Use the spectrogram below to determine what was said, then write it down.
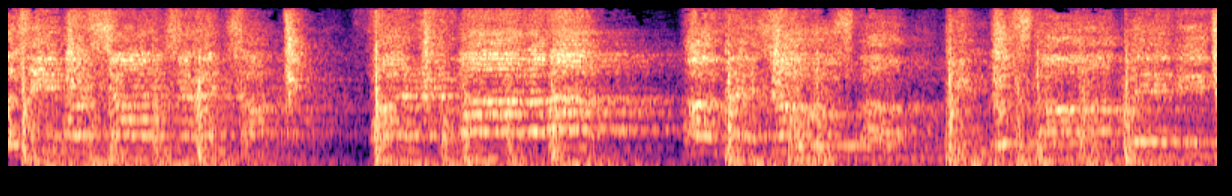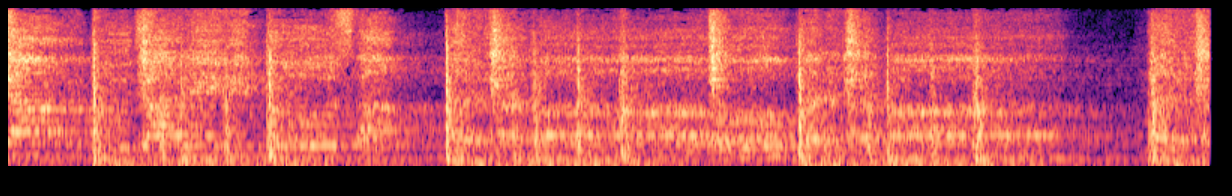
Azim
